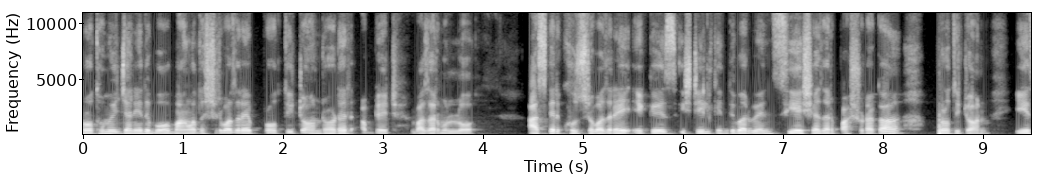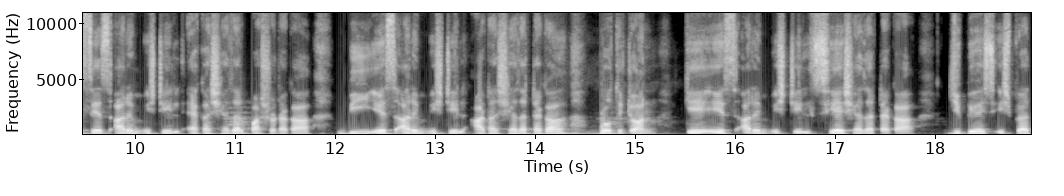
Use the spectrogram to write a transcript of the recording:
প্রথমেই জানিয়ে দেব, বাংলাদেশের বাজারে প্রতি টন রডের আপডেট বাজার মূল্য। আজকের খুচরো বাজারে একেএস স্টিল কিনতে পারবেন ছিয়াশি হাজার পাঁচশো টাকা প্রতি ton S S R M steel একাশি হাজার পাঁচশো টাকা, বিএসআরএম স্টিল আঠাশি হাজার টাকা প্রতি টন। কেএসআরএম স্টিল ছিয়াশি হাজার টাকা, জিপিএস ইস্পাত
